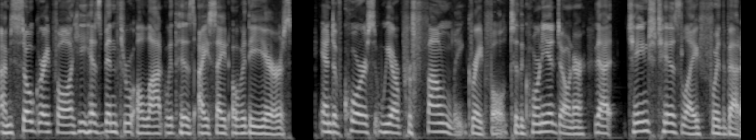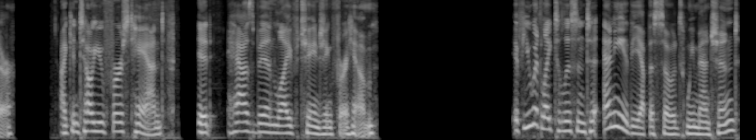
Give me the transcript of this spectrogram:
I'm so grateful. He has been through a lot with his eyesight over the years. And of course, we are profoundly grateful to the cornea donor that changed his life for the better. I can tell you firsthand, it has been life changing for him. If you would like to listen to any of the episodes we mentioned,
